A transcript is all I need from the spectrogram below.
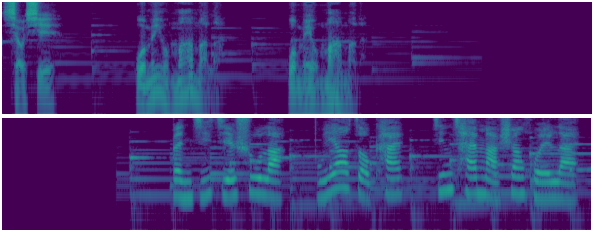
小西。”我没有妈妈了，我没有妈妈了。本集结束了，不要走开，精彩马上回来。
